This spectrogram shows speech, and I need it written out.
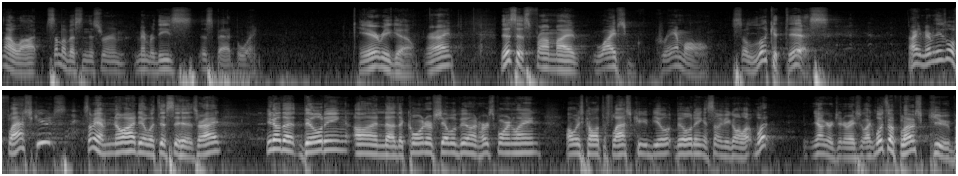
not a lot, some of us in this room remember these, this bad boy. Here we go, all right? This is from my wife's grandma. So look at this. All right, remember these little flash cubes? Some of you have no idea what this is, right? You know that building on uh, the corner of Shelbyville and Hurstbourne Lane? Always call it the flash cube building, and some of you are going like, what? younger generation like, what's a flash cube?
